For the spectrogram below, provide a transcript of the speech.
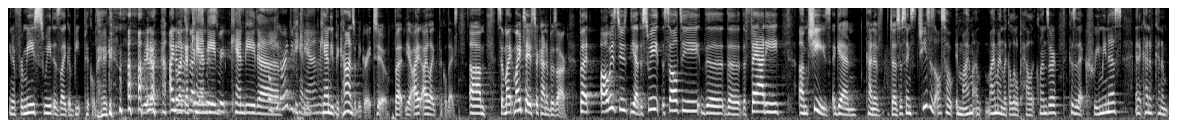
you know, for me, sweet is like a beet pickled egg. I know, I know like that's a not exactly candied, candied uh, Okay, or I do pecan. candied, candied pecans would be great too. But yeah, I, I like pickled eggs. Um, so my, my tastes are kind of bizarre. But always do yeah the sweet, the salty, the the the fatty. Um, cheese again kind of does those things. Cheese is also in my mind, my mind like a little palate cleanser because of that creaminess and it kind of kind of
